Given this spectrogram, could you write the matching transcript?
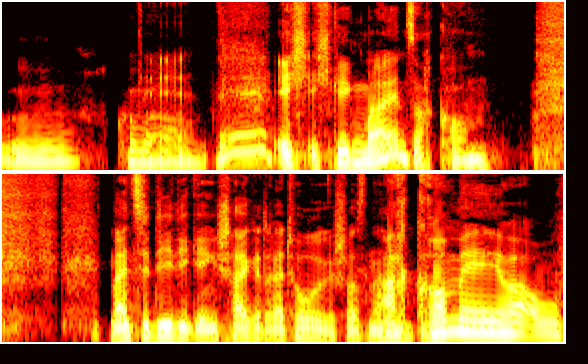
äh, können wir. Nee. Ich, ich, Gegen Mainz? Ach komm. meinst du die, die gegen Schalke drei Tore geschossen haben? Ach komm, ey, hör auf.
